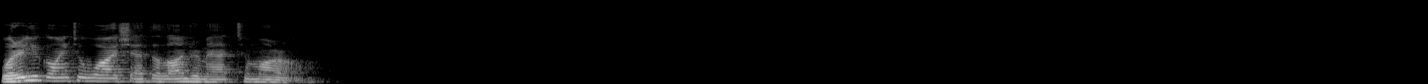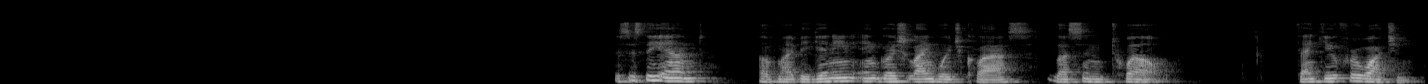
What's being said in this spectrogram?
What are you going to wash at the laundromat tomorrow? This is the end of my beginning English language class, lesson 12. Thank you for watching.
